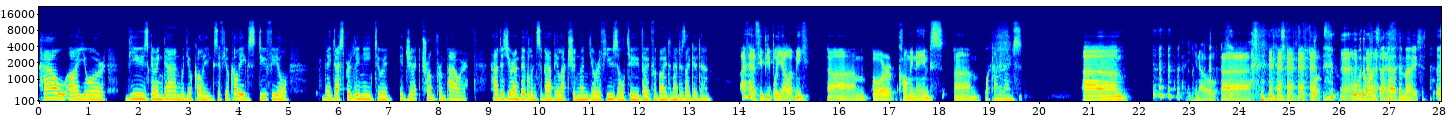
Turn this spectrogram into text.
How are your views going down with your colleagues? If your colleagues do feel they desperately need to e- eject Trump from power. How does your ambivalence about the election and your refusal to vote for Biden, how does that go down? I've had a few people yell at me um, or call me names. Um, what kind of names? Um, you know, uh, what, what, were the ones that hurt the most? You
